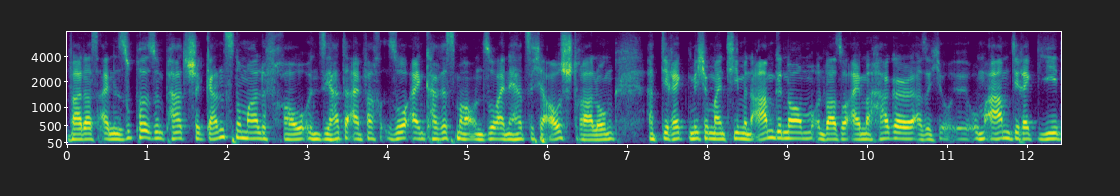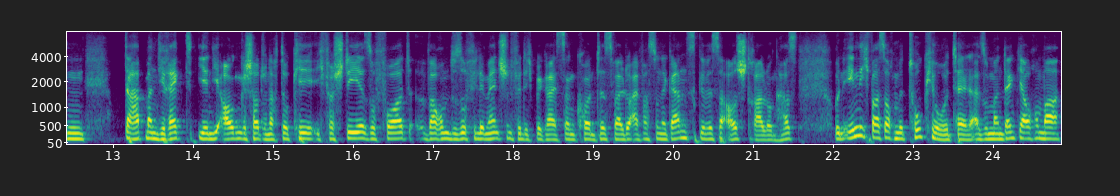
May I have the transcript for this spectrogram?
war das eine super sympathische, ganz normale Frau und sie hatte einfach so ein Charisma und so eine herzliche Ausstrahlung, hat direkt mich und mein Team in den Arm genommen und war so I'm Hugger, also ich äh, umarme direkt jeden da hat man direkt ihr in die Augen geschaut und dachte, okay, ich verstehe sofort, warum du so viele Menschen für dich begeistern konntest, weil du einfach so eine ganz gewisse Ausstrahlung hast. Und ähnlich war es auch mit Tokyo Hotel. Also man denkt ja auch immer,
